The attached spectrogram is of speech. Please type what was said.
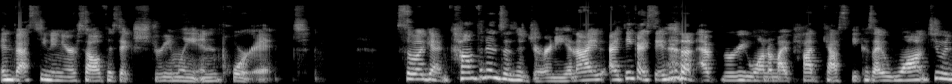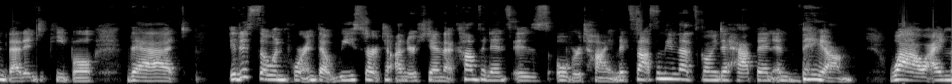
investing in yourself is extremely important. So again, confidence is a journey. And I, I think I say that on every one of my podcasts because I want to embed into people that it is so important that we start to understand that confidence is over time. It's not something that's going to happen and bam, wow, I'm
